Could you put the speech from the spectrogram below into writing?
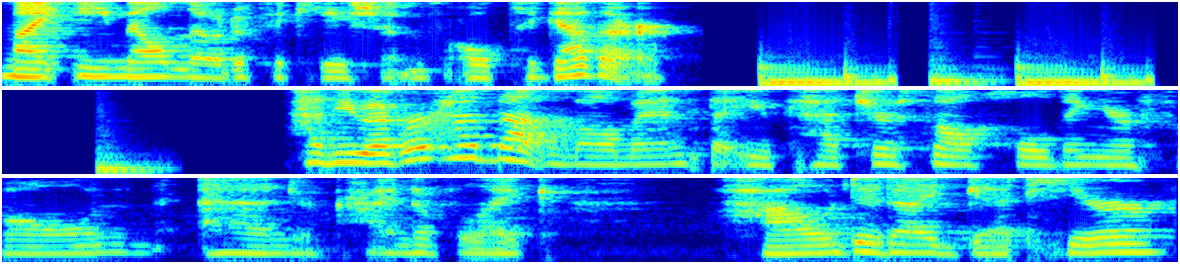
my email notifications altogether. Have you ever had that moment that you catch yourself holding your phone and you're kind of like, how did I get here?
